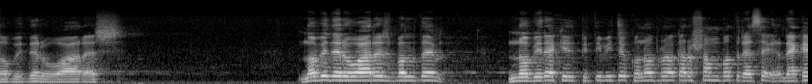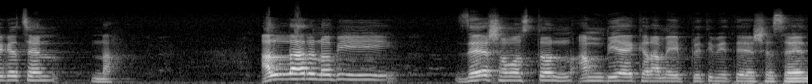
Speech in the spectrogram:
নবীদের ওয়ারেস নবীদের ওয়ারেস বলতে নবীরা কি পৃথিবীতে কোনো প্রকার সম্পদ রেখে গেছেন? না। আল্লাহর নবী যে সমস্ত আম্বিয়া কেরাম এই পৃথিবীতে এসেছেন,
